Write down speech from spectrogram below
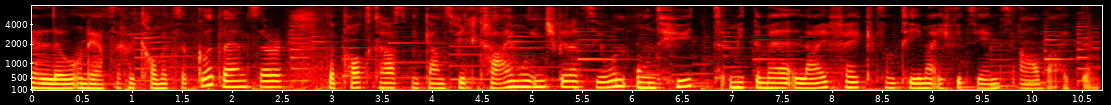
Hallo und herzlich willkommen zu Good Answer, der Podcast mit ganz viel KMU-Inspiration und heute mit dem Lifehack zum Thema Effizienz arbeiten.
